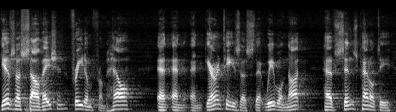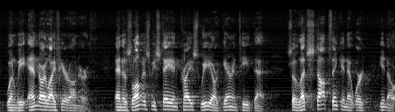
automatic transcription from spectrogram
gives us salvation, freedom from hell, and, and, and guarantees us that we will not have sin's penalty when we end our life here on earth. And as long as we stay in Christ, we are guaranteed that. So let's stop thinking that we're, you know,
